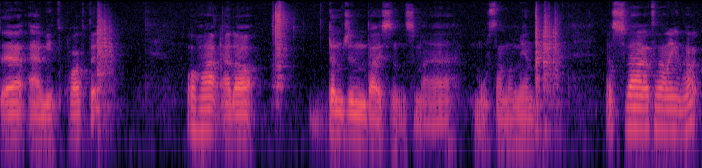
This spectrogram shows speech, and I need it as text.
Det er mitt party. Og her er da Dungeon Dyson, som er motstanderen min. Den svære terningen her,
